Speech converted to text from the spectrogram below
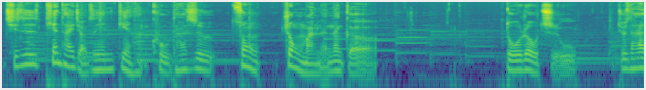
其实天台角这间店很酷，它是种种满了那个多肉植物，就是它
